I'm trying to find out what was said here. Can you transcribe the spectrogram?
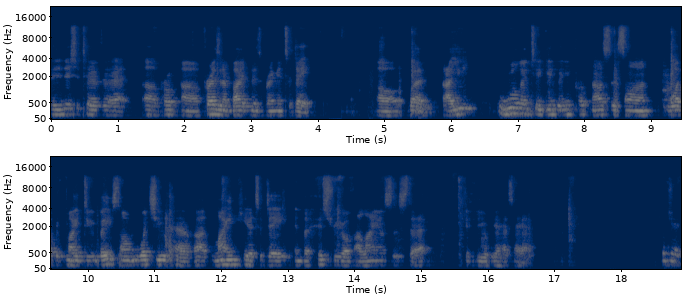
the initiative that uh, Pro, uh, President Biden is bringing today. Uh, but are you willing to give any prognosis on what it might do based on what you have outlined here today in the history of alliances that Ethiopia has had. Okay,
